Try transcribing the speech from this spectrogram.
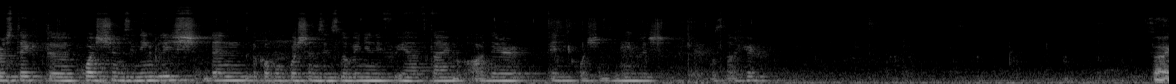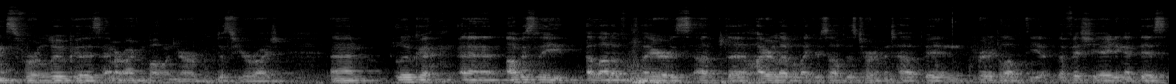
first take the questions in English, then a couple of questions in Slovenian if we have time. Are there any questions in English? We'll start here. Thanks for Luka. This Emmett Reichenball in Europe, just to your right. Um, Luka, uh, obviously a lot of players at the higher level like yourself this tournament have been critical of the officiating at this.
